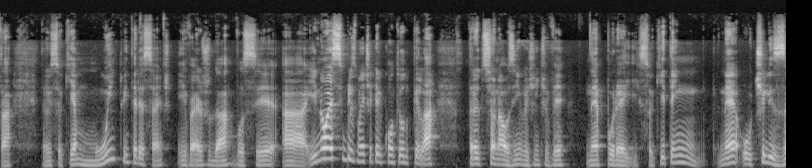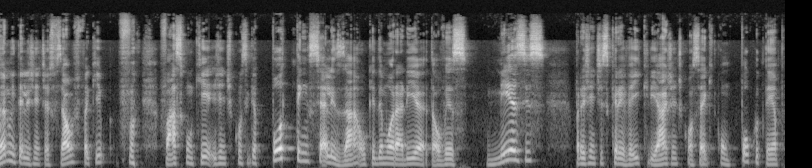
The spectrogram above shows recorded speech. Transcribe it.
Tá? Então isso aqui é muito interessante e vai ajudar você a. E não é simplesmente aquele conteúdo pilar tradicionalzinho que a gente vê né, por aí. Isso aqui tem, né, utilizando inteligência artificial, isso aqui faz com que a gente consiga potencializar o que demoraria talvez meses para a gente escrever e criar, a gente consegue com pouco tempo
